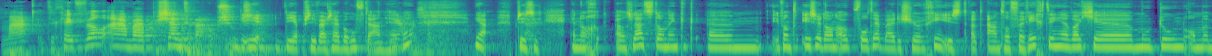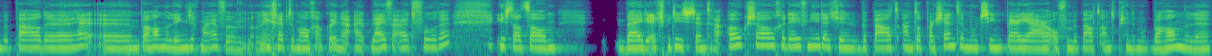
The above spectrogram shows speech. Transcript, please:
Maar het geeft wel aan waar patiënten naar op zoek zijn. Die, die, ja, precies, waar zij behoefte aan hebben. Ja, precies. En nog als laatste dan denk ik, ehm, want is er dan ook bijvoorbeeld hè, bij de chirurgie is het het aantal verrichtingen wat je moet doen om een bepaalde hè, eh, behandeling, zeg maar, of een, een ingreep te mogen kunnen uit, blijven uitvoeren. Is dat dan bij de expertisecentra ook zo gedefinieerd dat je een bepaald aantal patiënten moet zien per jaar of een bepaald aantal patiënten moet behandelen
